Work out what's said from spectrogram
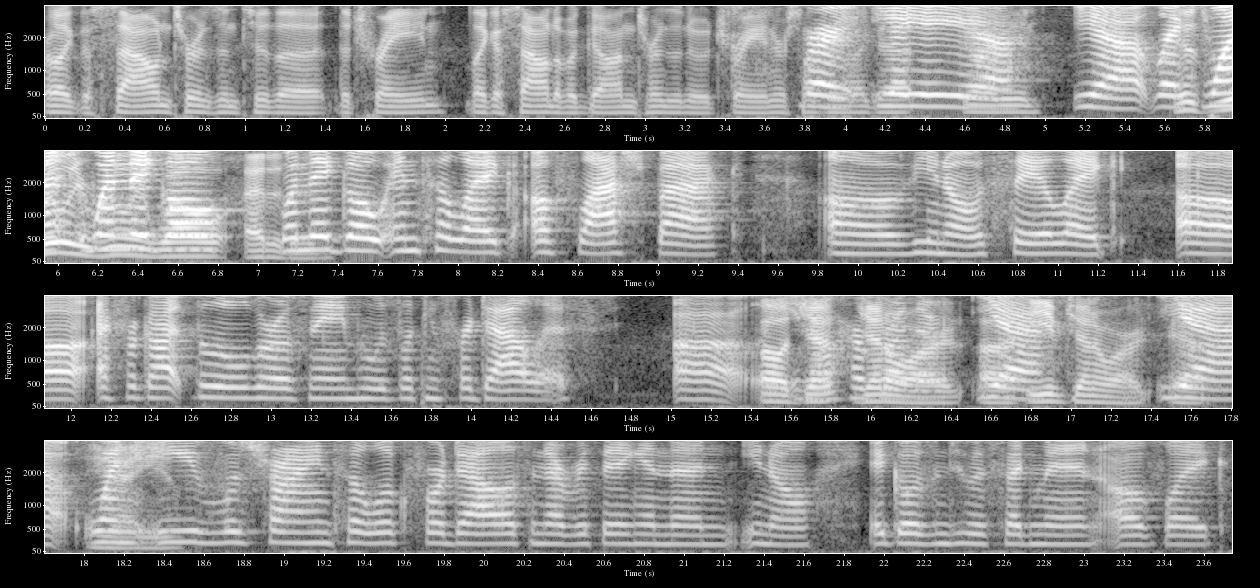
or like the sound turns into the the train like a sound of a gun turns into a train or something right. like yeah, that. yeah, know yeah, I mean? yeah. Like when really, when really they go when they go into like a flashback of you know say like uh I forgot the little girl's name who was looking for Dallas. Uh, Oh, you Gen- know, her Genoard. brother. Uh, yeah, Eve Genoard. Yeah, when Yeah, Eve. Eve. was trying to look for Dallas and everything, and then you know it goes into a segment of like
